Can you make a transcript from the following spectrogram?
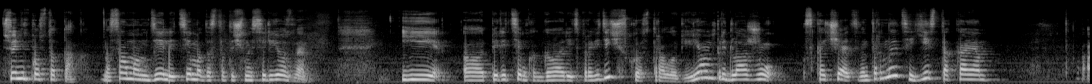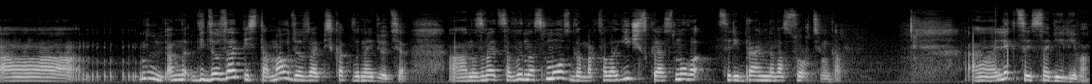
Все не просто так. На самом деле тема достаточно серьезная. И э, перед тем, как говорить про ведическую астрологию, я вам предложу скачать в интернете. Есть такая а, ну, видеозапись, там аудиозапись, как вы найдете, а, называется «Вынос мозга. Морфологическая основа церебрального сортинга». А, лекции Савельева.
